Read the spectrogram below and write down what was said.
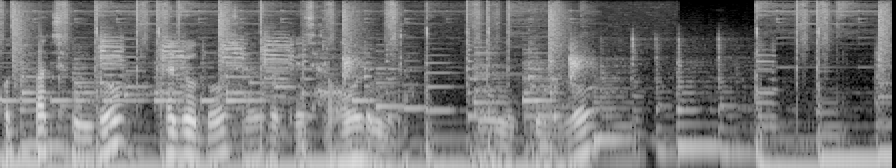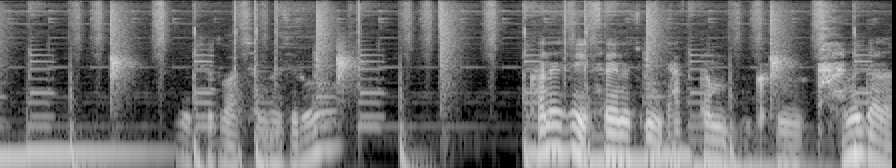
꽃받침도 해줘도 자연스럽게 잘 어울립니다. 이런 느낌으로. 밑에도 마찬가지로 카네이션 잎사이는 좀 약간 그 가느다란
